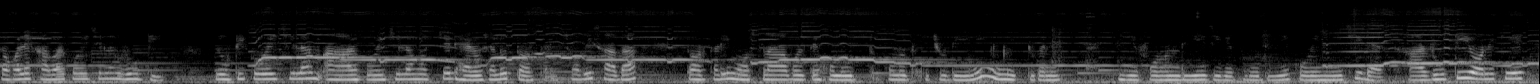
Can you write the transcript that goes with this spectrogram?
সকালে খাবার করেছিলাম রুটি। রুটি করেছিলাম আর করেছিলাম হচ্ছে ঢেঁড়স আলুর তরকারি। সবই সাদা তরকারি মশলা বলতে হলুদ হলুদ কিছু দিইনি। এমনি একটুখানি জিরে ফোড়ন দিয়ে জিরে গুঁড়ো দিয়ে করে নিয়েছি ব্যাস। আর রুটি অনেকে আম,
